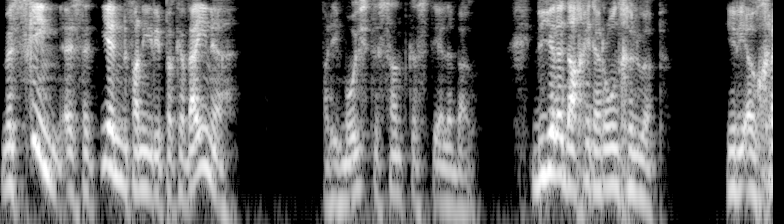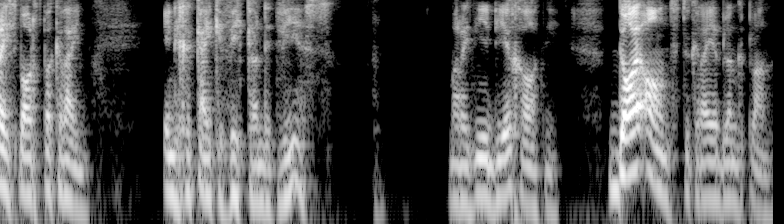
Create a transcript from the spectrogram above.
"Miskien is dit een van hierdie pikkewyne wat die mooiste sandkastele bou." Die hele dag het hy rondgeloop, hierdie ou grysbaard pikkewyn, en gekyk wie kan dit wees. Maar hy het nie idee gehad nie. Daai aand toe kry hy 'n blink plan.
